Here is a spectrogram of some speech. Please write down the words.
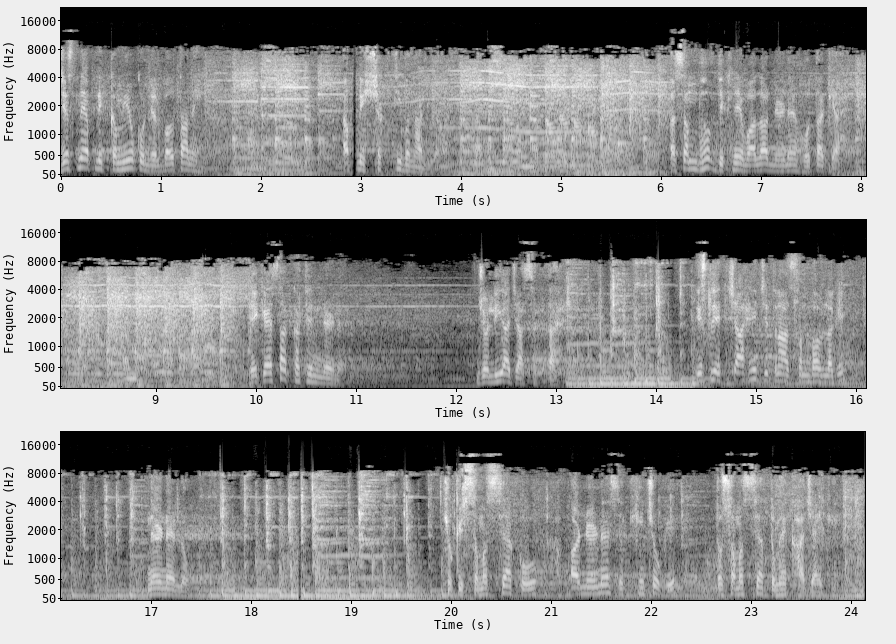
जिसने अपनी कमियों को निर्बलता नहीं, अपनी शक्ति बना लिया। असंभव दिखने वाला निर्णय होता क्या है? एक ऐसा कठिन निर्णय जो लिया जा सकता है। इसलिए चाहे जितना असंभव लगे, निर्णय लो। क्योंकि समस्या को अनिर्णय से खींचोगे तो समस्या तुम्हें खा जाएगी।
